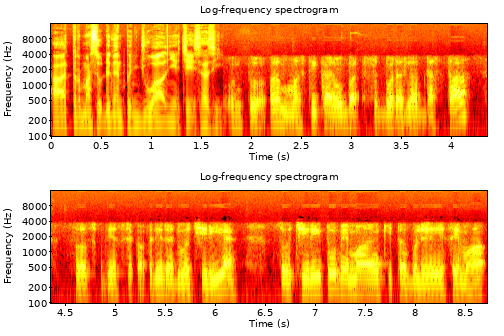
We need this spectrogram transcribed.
uh, termasuk dengan penjualnya Cik Sasi? Untuk apa, memastikan ubat tersebut adalah berdaftar. So seperti yang saya cakap tadi ada dua ciri kan. So ciri tu memang kita boleh semak.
